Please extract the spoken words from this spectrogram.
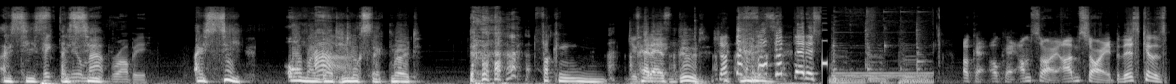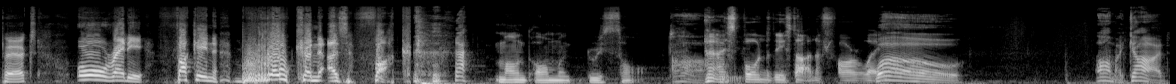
I see. Pick the I new see, map, Robbie. I see. Oh my god, Ah. he looks like Mert. Fucking You're fat ass dude. Shut the fuck up, Dennis! Okay, okay, I'm sorry, I'm sorry, but this killer's perks already fucking broken as fuck. Mount Ormond Resort. Oh. I spawned and he started far away. Whoa! Oh my god.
